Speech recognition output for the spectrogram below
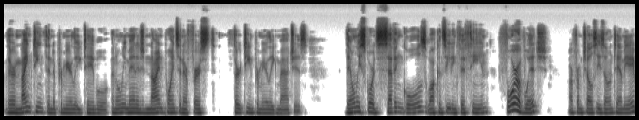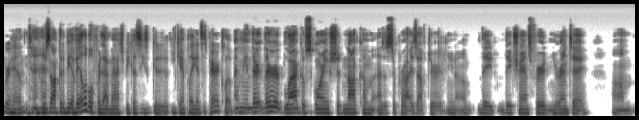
They're 19th in the Premier League table and only managed nine points in their first 13 Premier League matches. They only scored seven goals while conceding 15, four of which are from Chelsea's own Tammy Abraham, who's not going to be available for that match because he's. He can't play against his parent club. I mean, their their lack of scoring should not come as a surprise after you know they they transferred Llorente, um,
